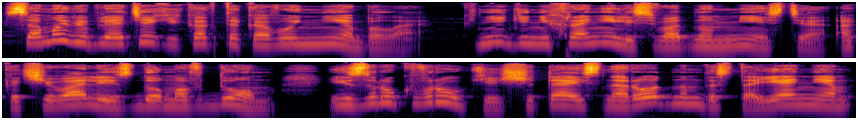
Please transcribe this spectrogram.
Самой библиотеки как таковой не было. Книги не хранились в одном месте, а кочевали из дома в дом, из рук в руки, считаясь народным достоянием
